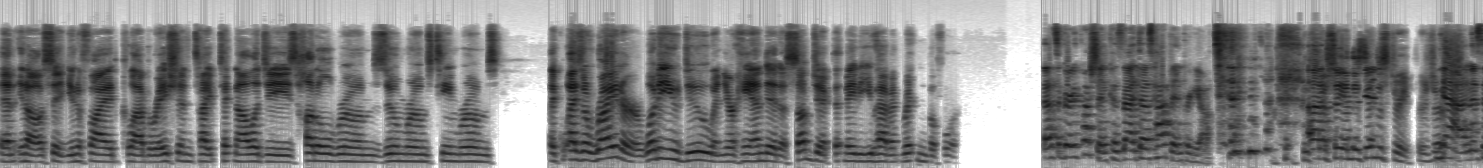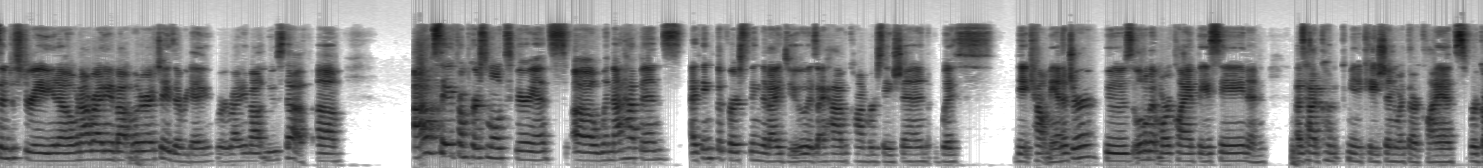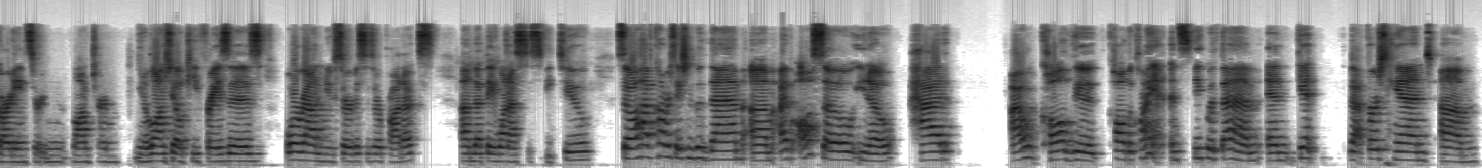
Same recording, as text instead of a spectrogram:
And you know, I'll say unified collaboration type technologies, huddle rooms, Zoom rooms, team rooms. Like as a writer, what do you do when you're handed a subject that maybe you haven't written before? That's a great question because that does happen pretty often. Especially um, in this industry, for sure. Yeah, in this industry, you know, we're not writing about motor HAs every day. We're writing about new stuff. Um, I'll say from personal experience, uh, when that happens, I think the first thing that I do is I have a conversation with the account manager who's a little bit more client facing and has had communication with our clients regarding certain long term, you know, long tail key phrases or around new services or products um, that they want us to speak to. So I'll have conversations with them. Um, I've also, you know, had I'll call the call the client and speak with them and get that firsthand, um,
